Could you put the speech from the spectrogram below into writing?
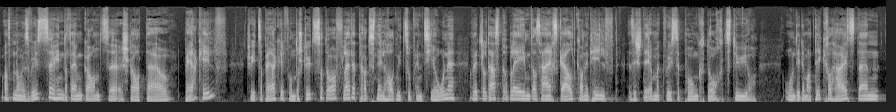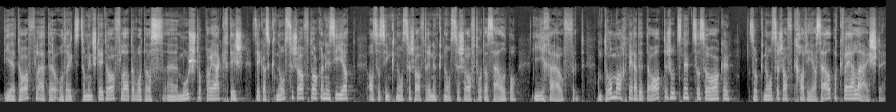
Was wir noch wissen, hinter dem Ganzen steht auch Berghilfe. Die Schweizer Berghilfe unterstützt Dorfläden, traditionell halt mit Subventionen. Aber jetzt halt das Problem, dass eigentlich das Geld gar nicht hilft. Es ist an einem gewissen Punkt doch zu teuer. Und in dem Artikel heißt dann, die Dorfläden, oder jetzt zumindest die Dorfläden, wo das äh, Musterprojekt ist, sind als Genossenschaft organisiert. Also sind Genossenschafterinnen und Genossenschaften, die das selber einkaufen. Und darum macht mir auch der Datenschutz nicht so Sorgen. So eine Genossenschaft kann die ja selber gewährleisten.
